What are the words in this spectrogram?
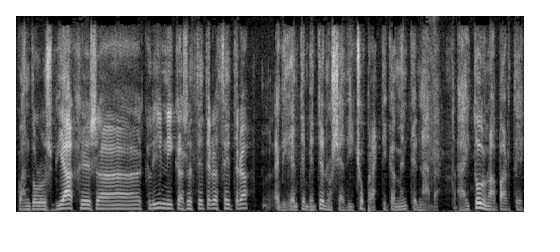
cuando los viajes a clínicas, etcétera, etcétera, evidentemente no se ha dicho prácticamente nada. Hay toda una parte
